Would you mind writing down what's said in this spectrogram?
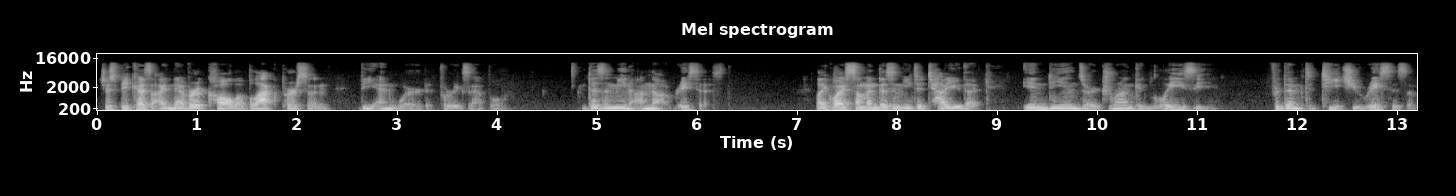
Just because I never call a black person the N-word, for example, doesn't mean I'm not racist. Likewise, someone doesn't need to tell you that Indians are drunk and lazy for them to teach you racism.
